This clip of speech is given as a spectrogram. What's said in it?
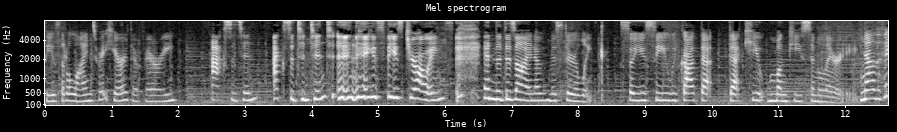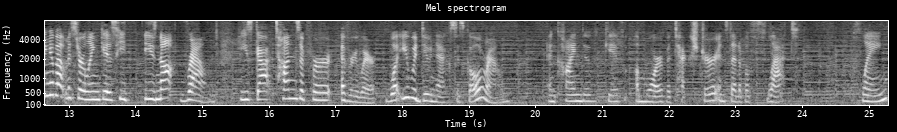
These little lines right here, they're very accident, accident in these, these drawings in the design of Mr. Link. So you see we've got that that cute monkey similarity. Now the thing about Mr. Link is he he's not round. He's got tons of fur everywhere. What you would do next is go around and kind of give a more of a texture instead of a flat plane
